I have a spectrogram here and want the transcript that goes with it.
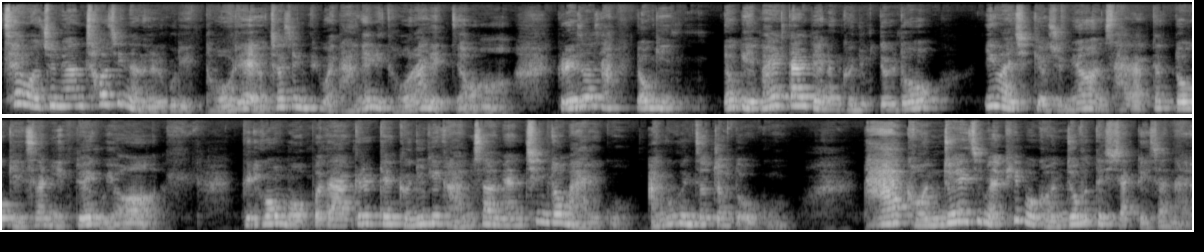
채워주면 처지는 얼굴이 덜해요. 처지는 피부가 당연히 덜하겠죠. 그래서 사- 여기 여기 발달되는 근육들도 이완시켜주면 사각턱도 개선이 되고요. 그리고 무엇보다 그렇게 근육이 감소하면 침도 마르고 안구 근조증도 오고 다 건조해지면 피부 건조부터 시작되잖아요.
